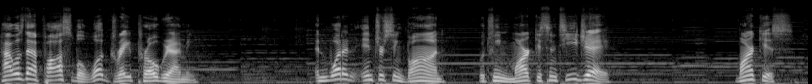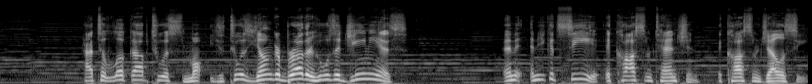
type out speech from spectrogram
How is that possible? What great programming. And what an interesting bond between Marcus and TJ. Marcus had to look up to his sm- to his younger brother who was a genius. And and you could see it caused some tension. It caused some jealousy.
